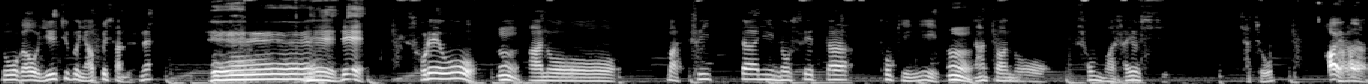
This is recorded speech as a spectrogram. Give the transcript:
動画を YouTube にアップしたんですね。へえ。えーで、それを、うん。あのーまあ、Twitter に載せた時に、うん。なんとあの、孫正義社長はいは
